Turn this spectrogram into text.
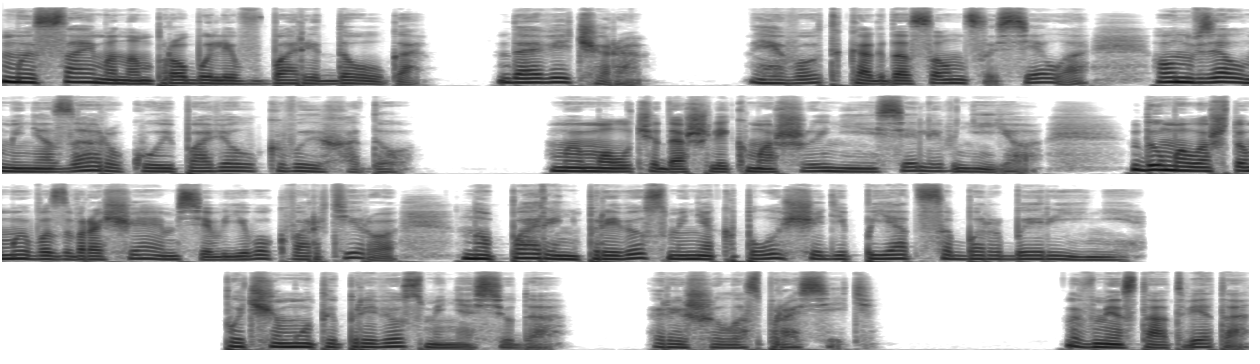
Мы с Саймоном пробыли в баре долго, до вечера. И вот, когда солнце село, он взял меня за руку и повел к выходу. Мы молча дошли к машине и сели в нее. Думала, что мы возвращаемся в его квартиру, но парень привез меня к площади Пьяцца Барберини. «Почему ты привез меня сюда?» — решила спросить. Вместо ответа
